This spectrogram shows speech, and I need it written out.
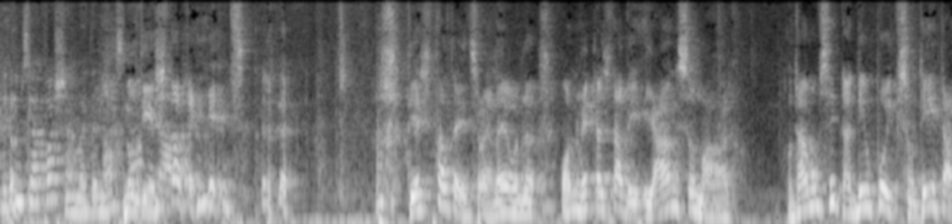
Bet jums jau pašam, vai te nav? Nu, tieši tāpēc. tieši tāpēc, vai ne? Un, un vienkārši tā bija Jānis un Māra. Un tā mums ir tā, divi puikas, un tie ir tā.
